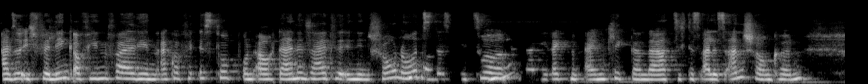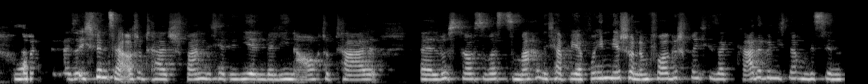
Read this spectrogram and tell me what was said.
Also ich verlinke auf jeden Fall den Aquafitness Club und auch deine Seite in den Show Notes, ja. dass die Zuhörer mhm. direkt mit einem Klick dann da sich das alles anschauen können. Ja. Und also ich finde es ja auch total spannend. Ich hätte hier in Berlin auch total Lust drauf, sowas zu machen. Ich habe ja vorhin dir schon im Vorgespräch gesagt, gerade bin ich noch ein bisschen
